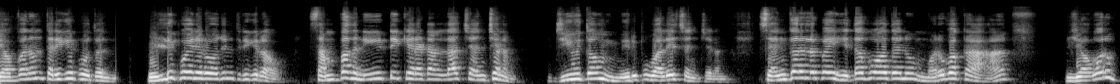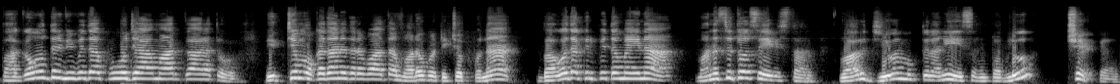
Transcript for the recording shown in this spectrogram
యవ్వనం తరిగిపోతుంది. వెళ్ళిపోయిన రోజును తిరిగి రావు. సంపద నీటి కెరటంలా చంచలం. జీవితం మెరుపు వలె చంచలం. శంకరులపై హితబోధను మరువక ఎవరు భగవంతుని వివిధ పూజా మార్గాలతో నిత్యం ఒకదాని తర్వాత మరొకటి చొప్పున భగవదకృపితమైన మనసుతో సేవిస్తారు. వారు జీవన్ముక్తులని శంకర్లు చెప్పారు.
